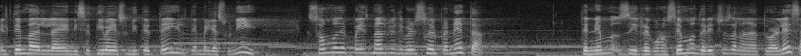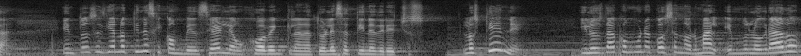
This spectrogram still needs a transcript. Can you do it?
el tema de la iniciativa Yasuní TT y el tema Yasuní. Somos el país más biodiverso del planeta. Tenemos y reconocemos derechos de la naturaleza. Entonces ya no tienes que convencerle a un joven que la naturaleza tiene derechos. Los tiene y los da como una cosa normal. Hemos logrado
